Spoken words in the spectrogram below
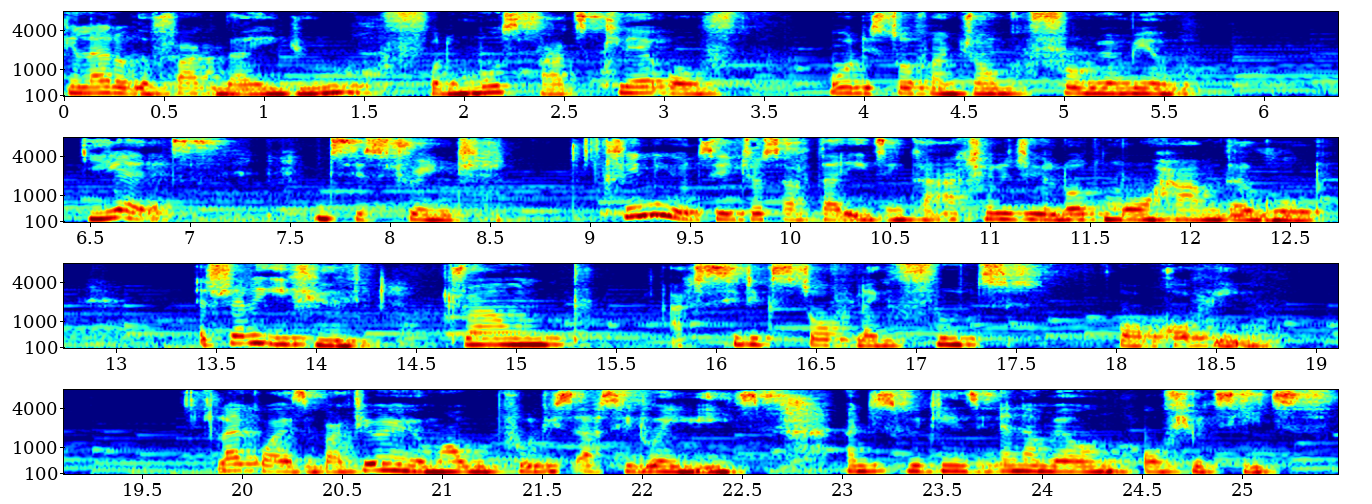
In light of the fact that you, for the most part, clear off all the stuff and junk from your meal. Yet, this is strange. Cleaning your teeth just after eating can actually do a lot more harm than good, especially if you've drowned acidic stuff like fruit or coffee. Likewise, the bacteria in your mouth will produce acid when you eat, and this weakens the enamel of your teeth.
